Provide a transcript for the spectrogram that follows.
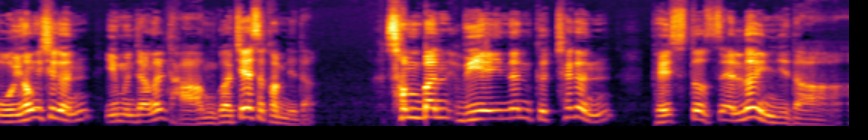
5형식은 이 문장을 다음과 같이 해석합니다. 선반 위에 있는 그 책은 베스트셀러입니다.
